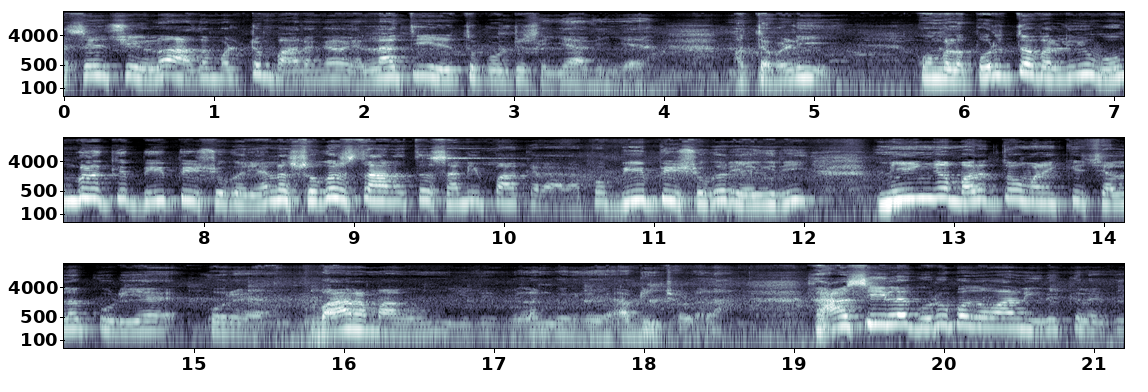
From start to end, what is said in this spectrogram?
எசென்ஷியலோ அதை மட்டும் பாருங்கள் எல்லாத்தையும் இழுத்து போட்டு செய்யாதீங்க. மற்றபடி உங்களை பொறுத்தவரையிலையும் உங்களுக்கு பிபி சுகர் ஏன்னா சுகர் ஸ்தானத்தை சனி பார்க்குறாரு. அப்போ பிபி சுகர் எகிரி நீங்கள் மருத்துவமனைக்கு செல்லக்கூடிய ஒரு வாரமாகவும் இது விளங்குகிறது அப்படின்னு சொல்லலாம். ராசியில் குரு பகவான் இருக்கிறது.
